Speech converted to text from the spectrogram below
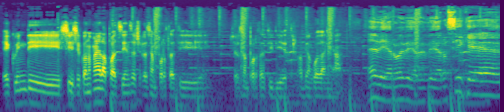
E quindi sì, secondo me la pazienza ce la siamo portati, ce la siamo portati dietro, l'abbiamo guadagnata. È vero, è vero, è vero. Sì, che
